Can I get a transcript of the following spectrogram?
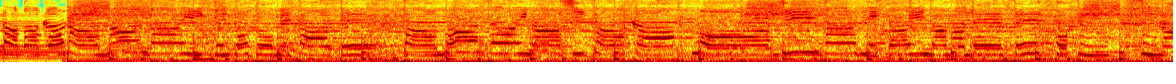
叩かならないけど止めたってたまざいなしたかもう時間に苛まれて僕すら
